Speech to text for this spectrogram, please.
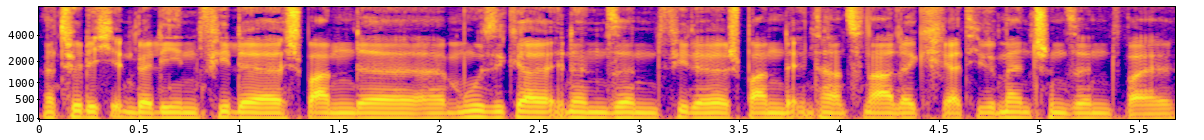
natürlich in Berlin viele spannende MusikerInnen sind, viele spannende internationale kreative Menschen sind, weil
